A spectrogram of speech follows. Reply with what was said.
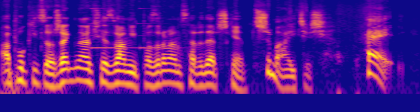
a póki co żegnam się z Wami, pozdrawiam serdecznie, trzymajcie się, hej!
